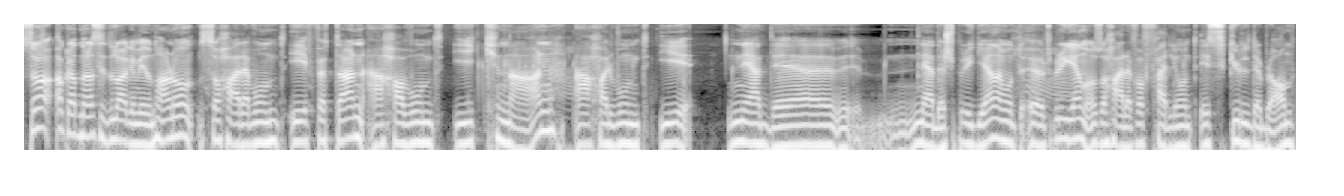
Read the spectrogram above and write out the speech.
Så akkurat når jeg sitter og lager videoen her nå, så har jeg vondt i føttene, jeg har vondt i knærne, jeg har vondt i nede, nederst på ryggen, jeg øverst på ryggen, og så har jeg forferdelig vondt i skulderbladene.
